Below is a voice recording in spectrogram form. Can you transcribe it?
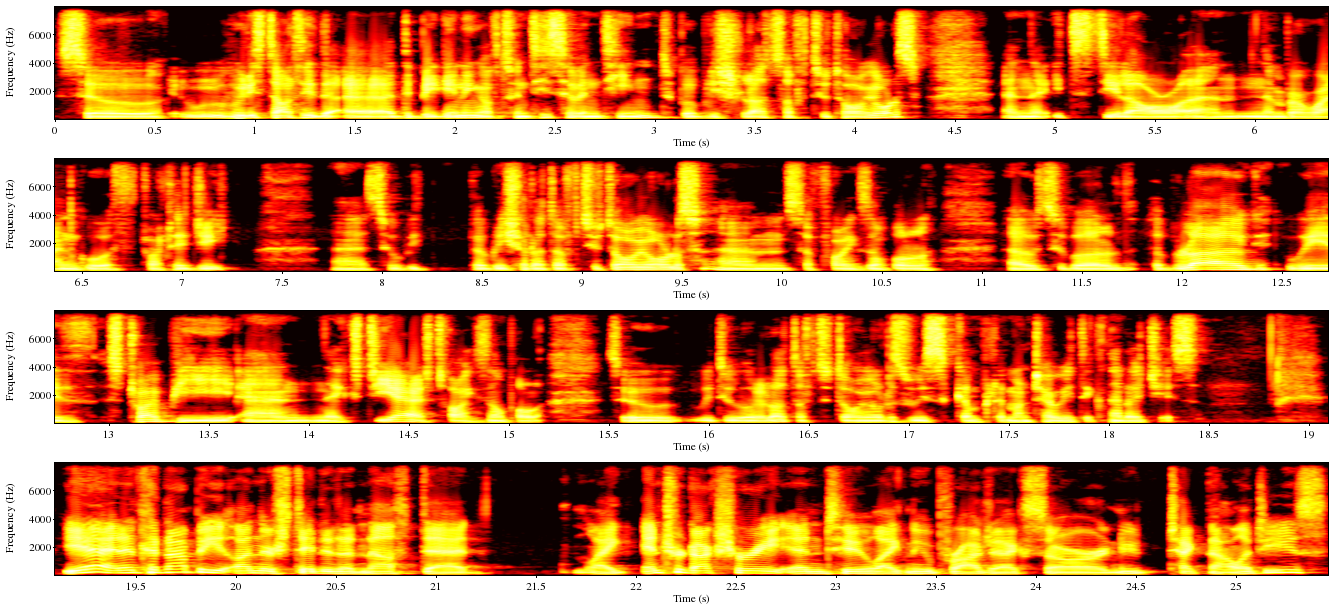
So we really started uh, at the beginning of 2017 to publish lots of tutorials, and it's still our uh, number one growth strategy. Uh, so we publish a lot of tutorials. Um, so, for example, how to build a blog with Strapi and Next.js, for example. So we do a lot of tutorials with complementary technologies. Yeah, and it could not be understated enough that like introductory into like new projects or new technologies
